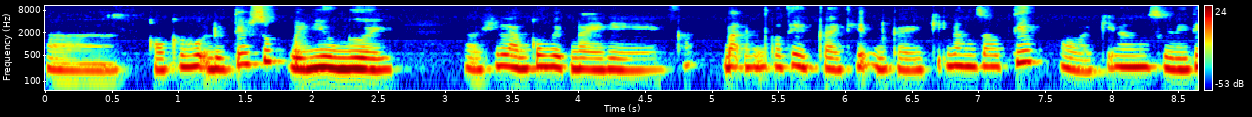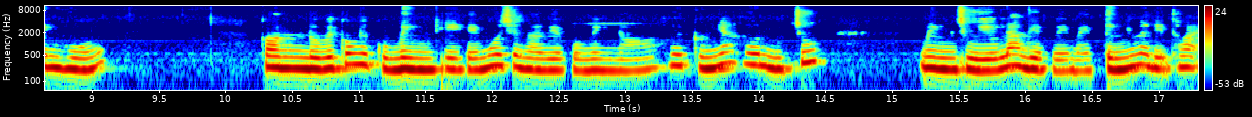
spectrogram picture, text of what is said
và có cơ hội được tiếp xúc với nhiều người. Và khi làm công việc này thì các bạn cũng có thể cải thiện cái kỹ năng giao tiếp hoặc là kỹ năng xử lý tình huống. Còn đối với công việc của mình thì cái môi trường làm việc của mình nó hơi cứng nhắc hơn một chút. Mình chủ yếu làm việc với máy tính và điện thoại.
